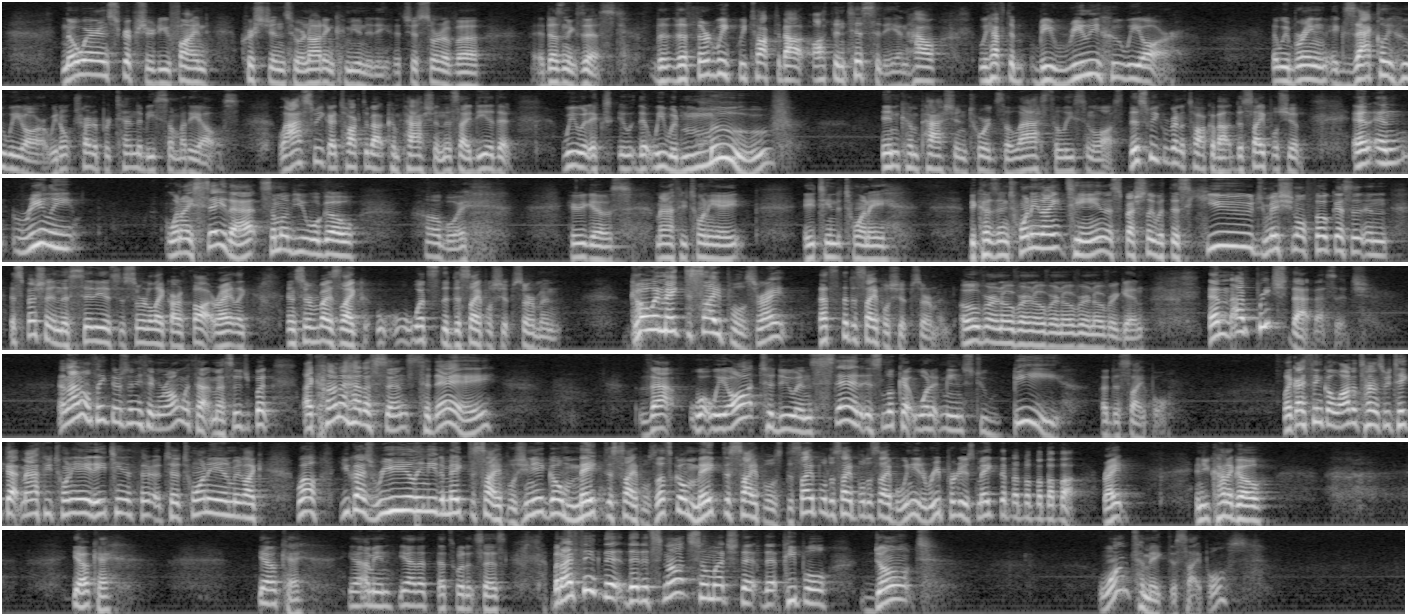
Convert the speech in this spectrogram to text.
Nowhere in Scripture do you find Christians who are not in community. It's just sort of a, it doesn't exist. The, the third week, we talked about authenticity and how we have to be really who we are. That we bring exactly who we are. We don't try to pretend to be somebody else. Last week I talked about compassion, this idea that we would, that we would move in compassion towards the last, the least, and the lost. This week we're going to talk about discipleship. And, and really, when I say that, some of you will go, oh boy, here he goes. Matthew 28, 18 to 20. Because in 2019, especially with this huge missional focus, and especially in the city, this is sort of like our thought, right? Like, and so everybody's like, what's the discipleship sermon? Go and make disciples, right? That's the discipleship sermon, over and over and over and over and over again. And I've preached that message. And I don't think there's anything wrong with that message, but I kind of had a sense today that what we ought to do instead is look at what it means to be a disciple. Like, I think a lot of times we take that Matthew 28, 18 to 20, and we're like, well, you guys really need to make disciples. You need to go make disciples. Let's go make disciples. Disciple, disciple, disciple. We need to reproduce, make the blah, blah, blah, blah, blah, right? And you kind of go, yeah, okay. Yeah, okay. Yeah, I mean, yeah, that, that's what it says. But I think that, that it's not so much that, that people don't want to make disciples.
